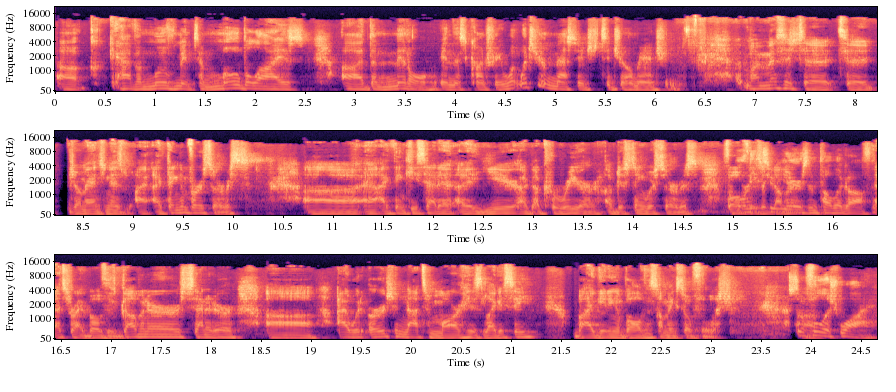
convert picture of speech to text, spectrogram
uh, have a movement to mobilize uh, the middle in this country. What, what's your message to Joe Manchin? My message to, to Joe Manchin is I, I thank him for his service. Uh, I think he's had a, a year, a, a, career of distinguished service. Both 42 years in public office. That's right. Both as governor, senator. Uh, I would urge him not to mar his legacy by getting involved in something so foolish. So uh, foolish. Why?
